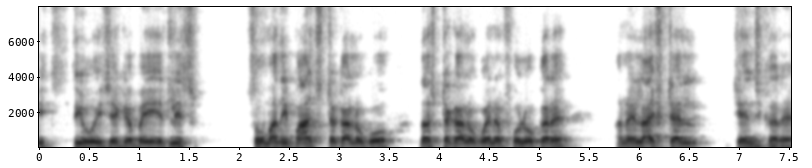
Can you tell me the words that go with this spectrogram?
ઈચ્છતી હોય છે કે ભાઈ એટલીસ્ટ સોમાંથી પાંચ ટકા લોકો, દસ ટકા લોકો એને ફોલો કરે અને લાઈફસ્ટાઈલ ચેન્જ કરે.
